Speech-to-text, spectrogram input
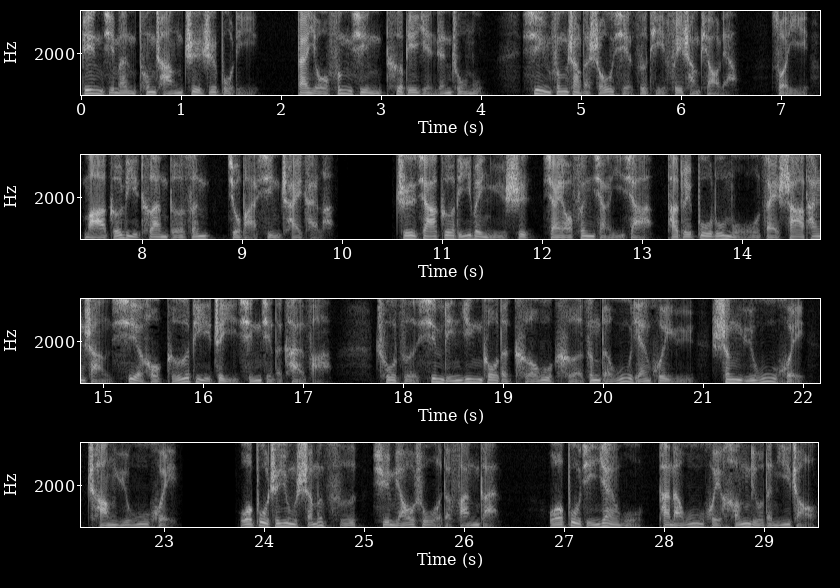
编辑们通常置之不理，但有封信特别引人注目。信封上的手写字体非常漂亮，所以玛格丽特·安德森就把信拆开了。芝加哥的一位女士想要分享一下她对布鲁姆在沙滩上邂逅格蒂这一情景的看法。出自心灵阴沟的可恶可憎的污言秽语，生于污秽，长于污秽。我不知用什么词去描述我的反感。我不仅厌恶他那污秽横流的泥沼，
